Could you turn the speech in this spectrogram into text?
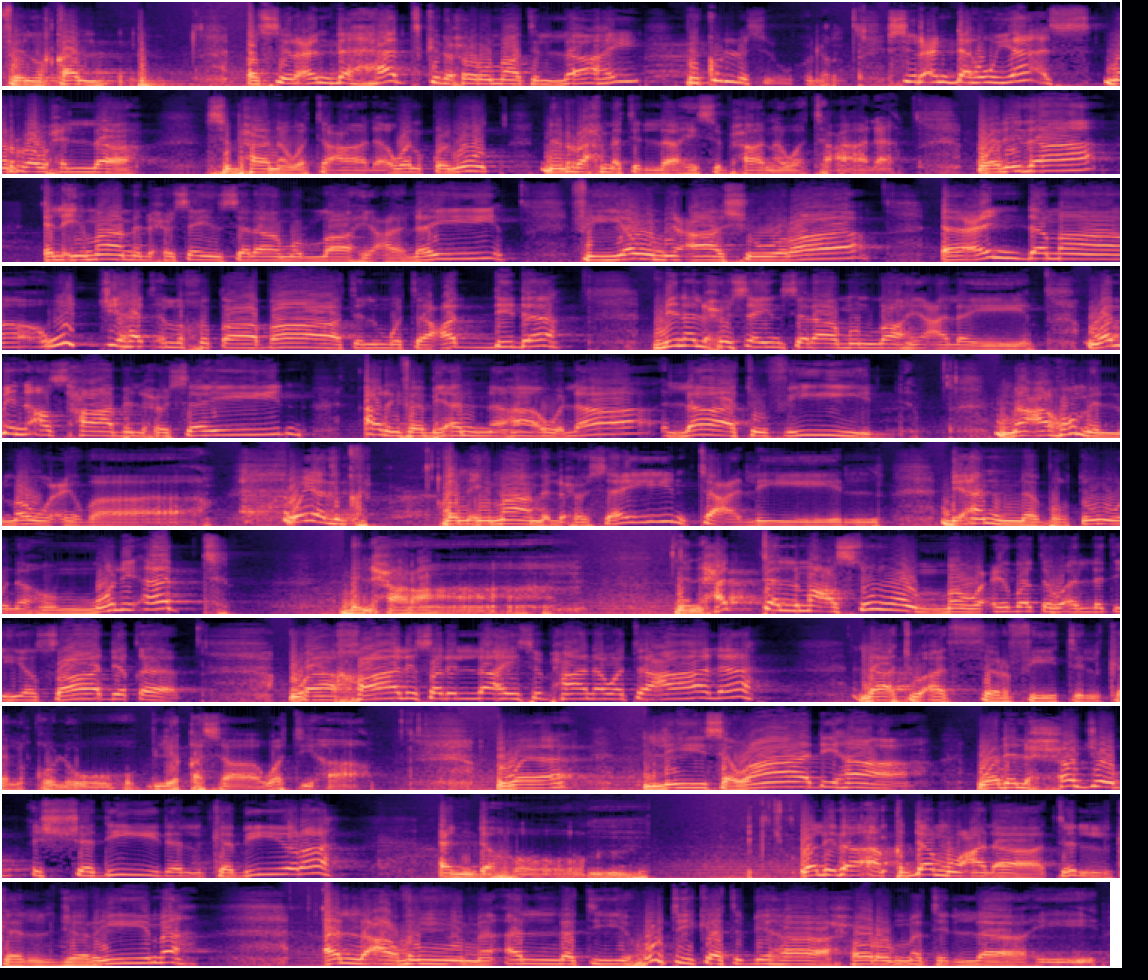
في القلب. تصير عنده هتك لحرمات الله بكل سهولة. يصير عنده يأس من روح الله سبحانه وتعالى والقنوط من رحمة الله سبحانه وتعالى. ولذا الإمام الحسين سلام الله عليه في يوم عاشوراء عندما وجهت الخطابات المتعددة من الحسين سلام الله عليه ومن أصحاب الحسين عرف بأن هؤلاء لا تفيد معهم الموعظة. ويذكر الإمام الحسين تعليل بأن بطونهم ملئت بالحرام. يعني حتى المعصوم موعظته التي هي صادقة وخالصة لله سبحانه وتعالى لا تؤثر في تلك القلوب لقساوتها ولسوادها وللحجب الشديده الكبيرة عندهم. ولذا أقدموا على تلك الجريمة العظيمه التي هتكت بها حرمة الله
